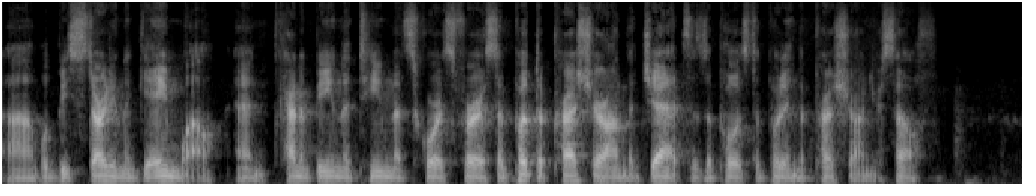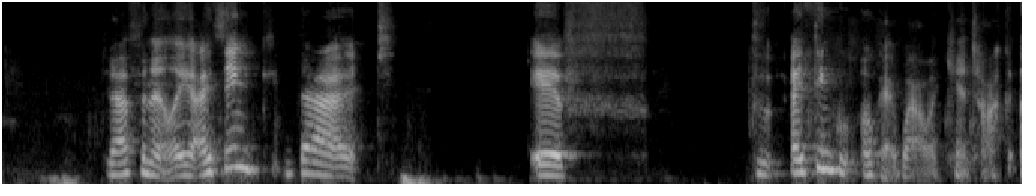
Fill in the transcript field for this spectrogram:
uh, would be starting the game well and kind of being the team that scores first and put the pressure on the Jets as opposed to putting the pressure on yourself. Definitely. I think that if I think okay, wow, I can't talk.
